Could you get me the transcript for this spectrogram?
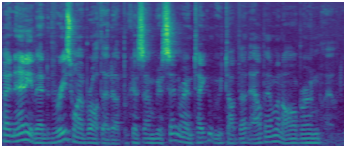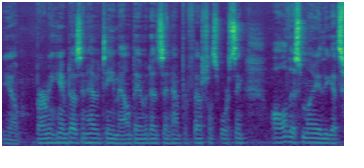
But in any event, the reason why I brought that up because I'm sitting around taking. We talked about Alabama and Auburn. uh, You know, Birmingham doesn't have a team. Alabama doesn't have a professional sports team. All this money that gets,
